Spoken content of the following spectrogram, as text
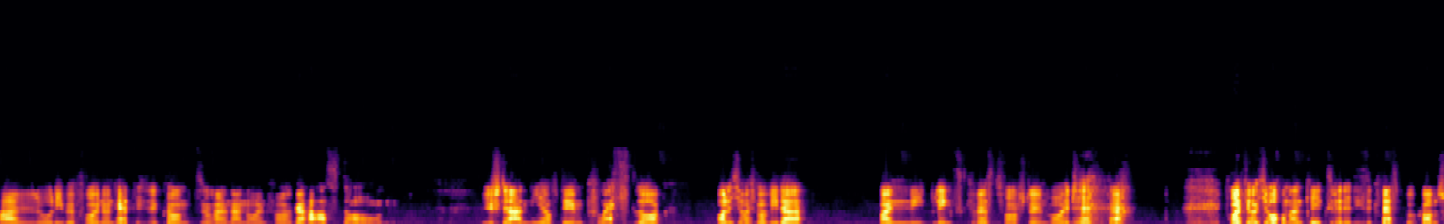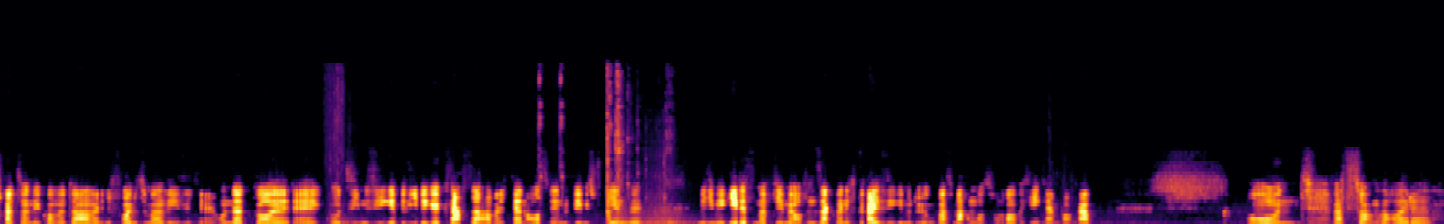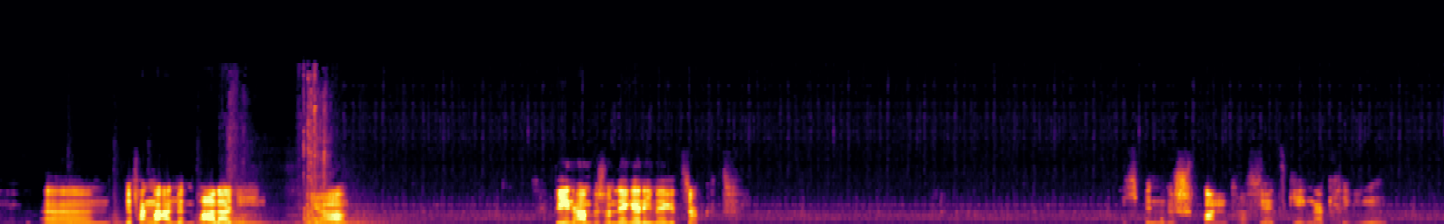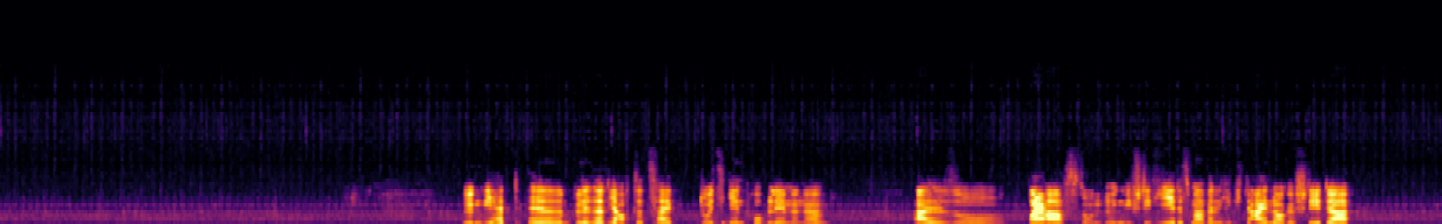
Hallo liebe Freunde und herzlich willkommen zu einer neuen Folge Hearthstone. Wir starten hier auf dem Questlog, weil ich euch mal wieder meinen Lieblingsquest vorstellen wollte. Freut ihr euch auch immer einen Keks, wenn ihr diese Quest bekommt? Schreibt es mal in die Kommentare. Ich freue mich immer riesig, ey. 100 Gold, ey. Gut, 7 Siege, beliebige Klasse, aber ich kann auswählen, mit wem ich spielen will. Mir geht es immer viel mehr auf den Sack, wenn ich drei Siege mit irgendwas machen muss, worauf ich eh keinen Bock habe. Und was zocken wir heute? Ähm, wir fangen mal an mit dem Paladin. Ja. Den haben wir schon länger nicht mehr gezockt. Ich bin gespannt, was wir als Gegner kriegen. Irgendwie hat äh, Blizzard ja auch zurzeit durchgehend Probleme, ne? Also bei Hearthstone. Irgendwie steht jedes Mal, wenn ich mich einlogge, steht da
